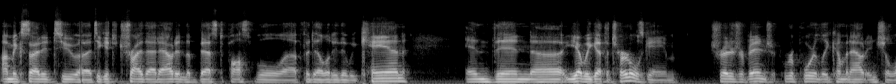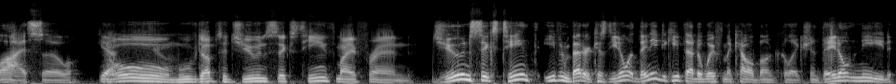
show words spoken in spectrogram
I'm excited to uh, to get to try that out in the best possible uh, fidelity that we can. And then uh, yeah, we got the Turtles game, Shredder's Revenge, reportedly coming out in July. So yeah, Oh, moved up to June 16th, my friend. June 16th, even better because you know what? They need to keep that away from the Cowabunga collection. They don't need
